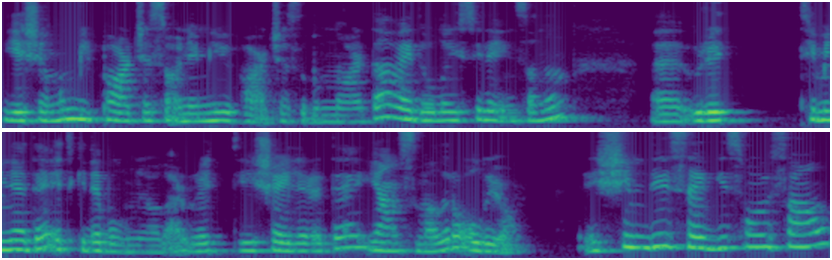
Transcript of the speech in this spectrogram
yaşamın bir parçası, önemli bir parçası bunlar da ve dolayısıyla insanın e, üretimine de etkide bulunuyorlar. Ürettiği şeylere de yansımaları oluyor. E, şimdi Sevgi Soysal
